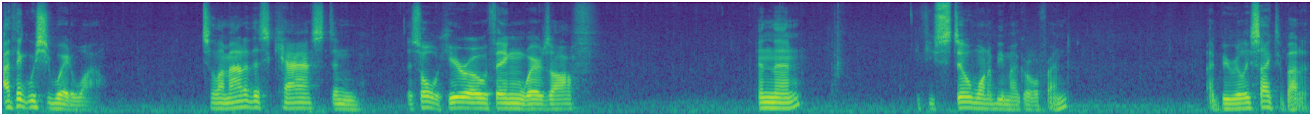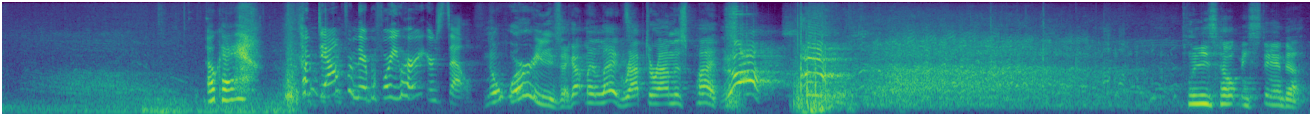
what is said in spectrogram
I think we should wait a while. Till I'm out of this cast and this whole hero thing wears off. And then, if you still want to be my girlfriend, I'd be really psyched about it. Okay. Come down from there before you hurt yourself. No worries, I got my leg wrapped around this pipe. Ah! Please help me stand up.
